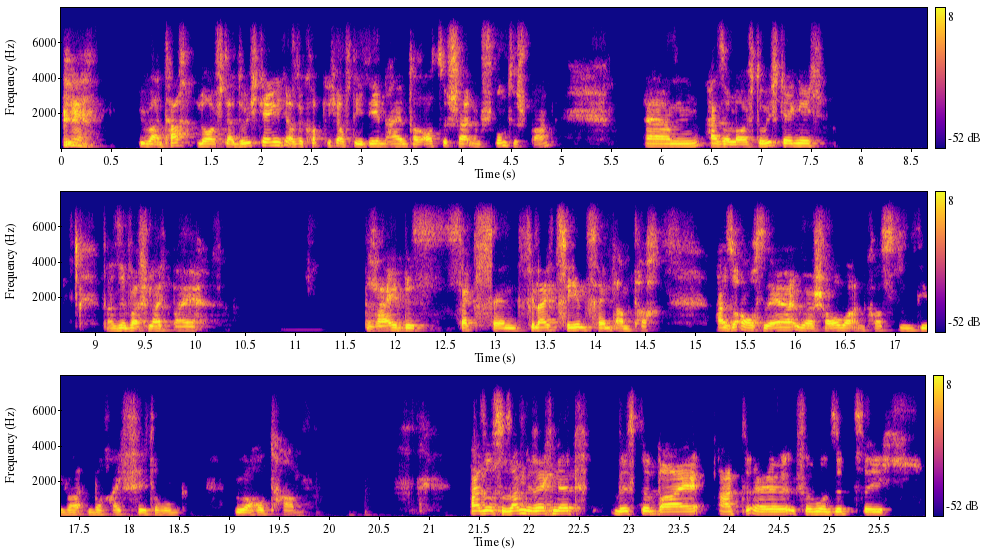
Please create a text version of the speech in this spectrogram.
über den Tag läuft er durchgängig, also kommt nicht auf die Idee, einen halben Tag auszuschalten, um Strom zu sparen. Ähm, also läuft durchgängig. Dann sind wir vielleicht bei drei bis sechs Cent, vielleicht zehn Cent am Tag. Also auch sehr überschaubar an Kosten, die wir im Bereich Filterung überhaupt haben. Also zusammengerechnet bist du bei aktuell 75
